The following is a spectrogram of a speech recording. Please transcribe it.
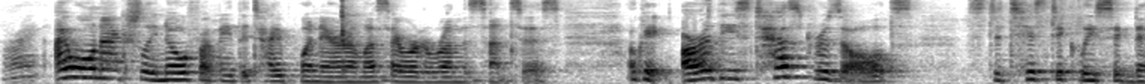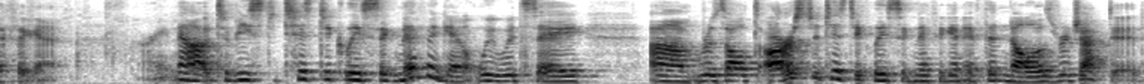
All right, I won't actually know if I made the type 1 error unless I were to run the census. Okay, are these test results statistically significant? Right, now to be statistically significant, we would say um, results are statistically significant if the null is rejected.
